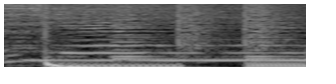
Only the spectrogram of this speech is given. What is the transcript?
烟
